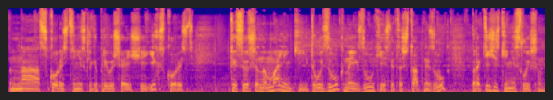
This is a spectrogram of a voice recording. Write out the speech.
на скорости, несколько превышающей их скорость, ты совершенно маленький, и твой звук на их звуке, если это штатный звук, практически не слышен.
